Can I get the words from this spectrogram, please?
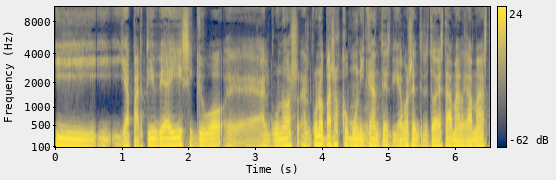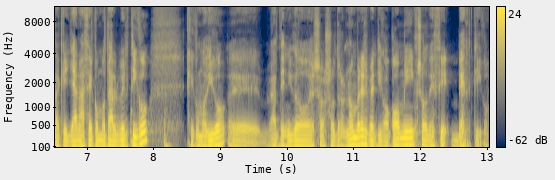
Y, a partir de ahí sí que hubo eh, algunos, algunos pasos comunicantes, digamos, entre toda esta amalgama hasta que ya nace como tal Vértigo, que como digo, eh, ha tenido esos otros nombres, Vértigo Comics o DC Vértigo.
